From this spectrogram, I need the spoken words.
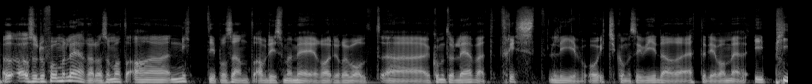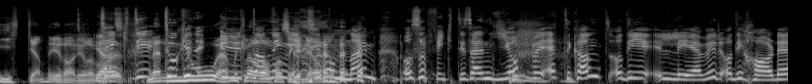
Altså Du formulerer det som at uh, 90% av de som er med i Radio Revolt, uh, kommer til å leve et trist liv og ikke komme seg videre etter de var med i piken i Radio Revolt. Tenk, de Men tok en utdanning i. Trondheim, og så fikk de seg en jobb i etterkant, og de lever, og de har det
